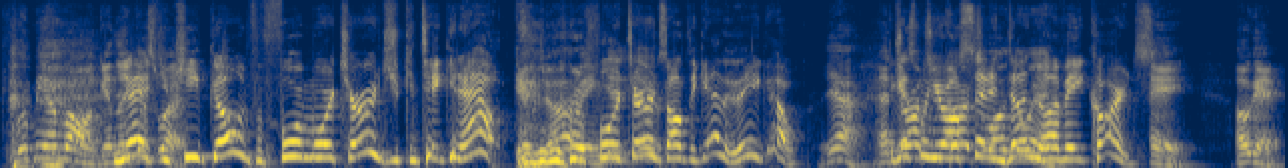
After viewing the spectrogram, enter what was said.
Prove me I'm wrong. And then yeah, if you what? keep going for four more turns, you can take it out. job, four turns altogether. There you go. yeah. And I guess when you're all said and done, you'll have eight cards. Hey, okay.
